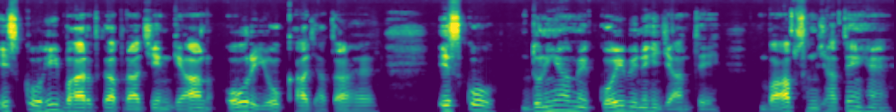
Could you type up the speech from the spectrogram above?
इसको ही भारत का प्राचीन ज्ञान और योग कहा जाता है। इसको दुनिया में कोई भी नहीं जानते। बाप समझाते हैं,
